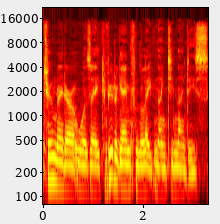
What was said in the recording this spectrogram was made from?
Tomb Raider was a computer game from the late 1990s.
